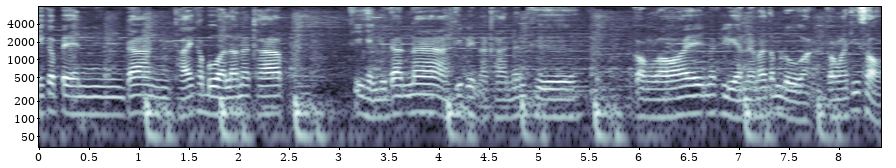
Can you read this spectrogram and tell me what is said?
นี่ก็เป็นด้านท้ายขบวนแล้วนะครับ ที่เห็นอยู่ด้านหน้าที่เป็นอาคารนั่นคือกองร้อยนักเรียนในร้อยตำรวจกองร้อยที่สอง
